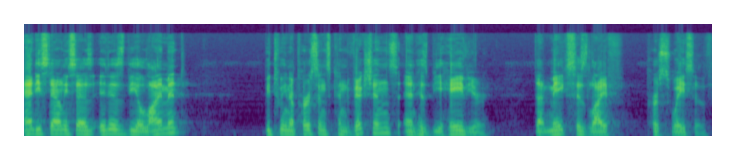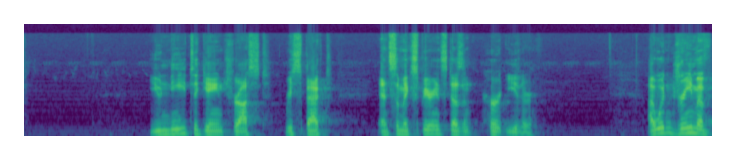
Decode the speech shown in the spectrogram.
Andy Stanley says it is the alignment between a person's convictions and his behavior that makes his life persuasive. You need to gain trust, respect, and some experience doesn't hurt either. I wouldn't dream of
